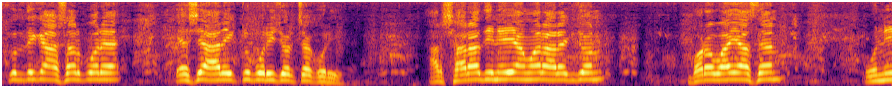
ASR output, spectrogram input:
স্কুল থেকে আসার পরে এসে আর একটু পরিচর্যা করি। আর সারা সারাদিনেই আমার আরেকজন বড় ভাই আছেন, উনি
